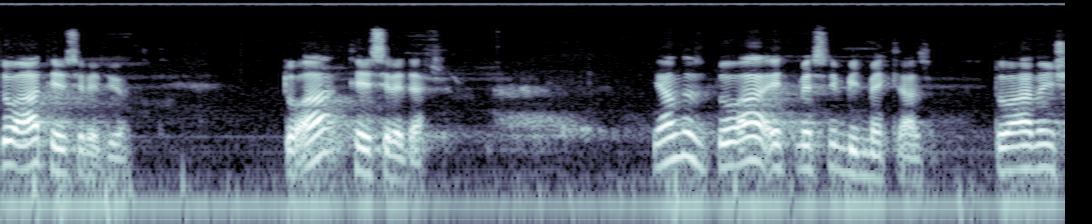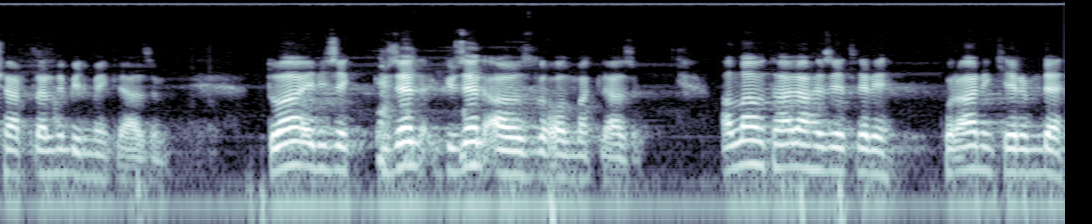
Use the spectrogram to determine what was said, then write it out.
Dua tesir ediyor. Dua tesir eder. Yalnız dua etmesini bilmek lazım. Duanın şartlarını bilmek lazım. Dua edecek güzel güzel ağızlı olmak lazım. Allahu Teala Hazretleri Kur'an-ı Kerim'de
